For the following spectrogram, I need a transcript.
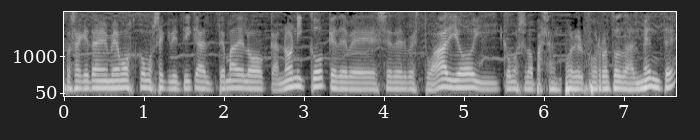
pues aquí también vemos cómo se critica el tema de lo canónico que debe ser el vestuario y cómo se lo pasan por el forro totalmente.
